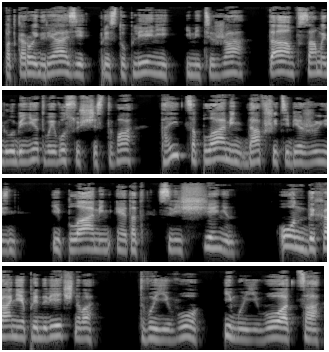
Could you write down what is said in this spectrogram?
под корой грязи, преступлений и мятежа, там, в самой глубине твоего существа, таится пламень, давший тебе жизнь, и пламень этот священен. Он дыхание предвечного, твоего и моего Отца,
